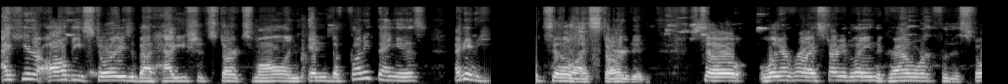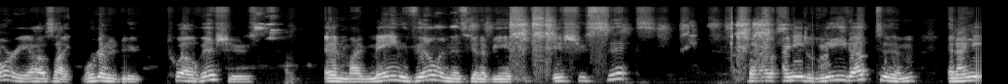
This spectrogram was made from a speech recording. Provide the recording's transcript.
I hear all these stories about how you should start small. And, and the funny thing is, I didn't hear until I started. So whenever I started laying the groundwork for the story, I was like, we're going to do 12 issues. And my main villain is going to be in issue six. But I, I need to lead up to him. And I need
